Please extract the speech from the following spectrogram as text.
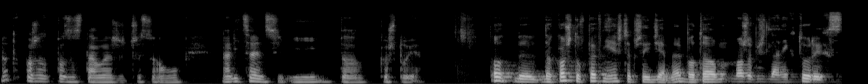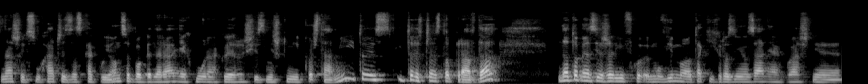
no to pozostałe rzeczy są na licencji i to kosztuje. To y, do kosztów pewnie jeszcze przejdziemy, bo to może być dla niektórych z naszych słuchaczy zaskakujące, bo generalnie chmura kojarzy się z niskimi kosztami i to jest, i to jest często prawda. Natomiast jeżeli mówimy o takich rozwiązaniach właśnie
